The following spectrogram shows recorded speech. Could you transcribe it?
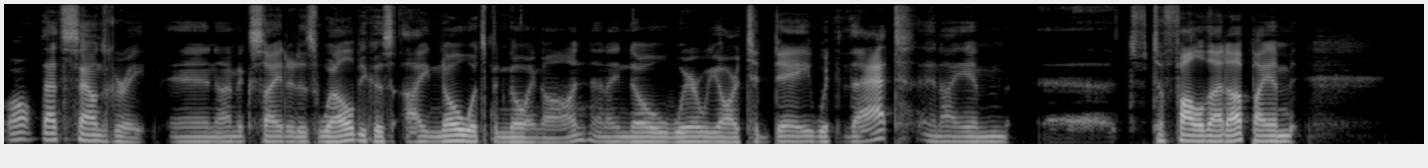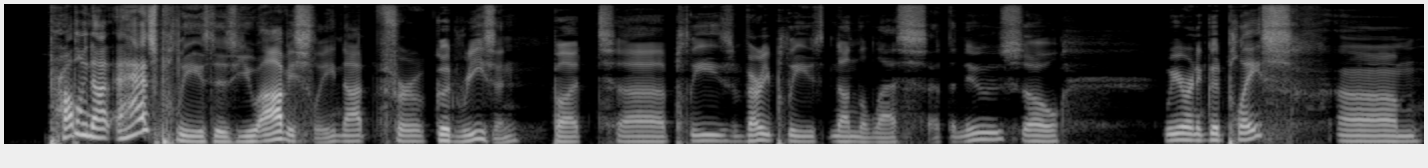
Well, that sounds great. And I'm excited as well because I know what's been going on and I know where we are today with that. And I am, to follow that up, I am probably not as pleased as you, obviously, not for good reason, but uh, pleased, very pleased nonetheless at the news. So we are in a good place. Um,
